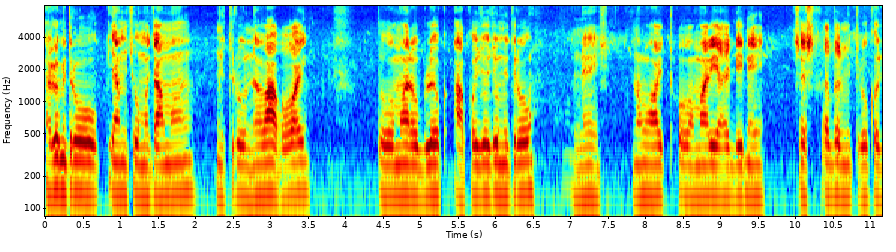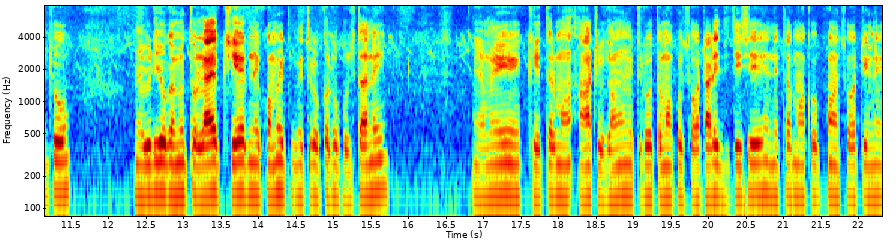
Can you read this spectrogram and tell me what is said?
હેલો મિત્રો, કેમ છો? મજામાં? મિત્રો, નવા હોય તો અમારો બ્લોગ આખો જોજો મિત્રો. અને નવા હોય તો અમારી આઈડીને સબસ્ક્રાઈબર મિત્રો કરજો. અને વીડિયો ગમે તો લાઈક, શેર ને કોમેન્ટ મિત્રો કરો ભૂલતા નહીં. અમે ખેતરમાં આઠ વીઘામાં મિત્રો તમાકુ ચોંટાડી દીધી છે અને તમાકુ પણ ચોંટીને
